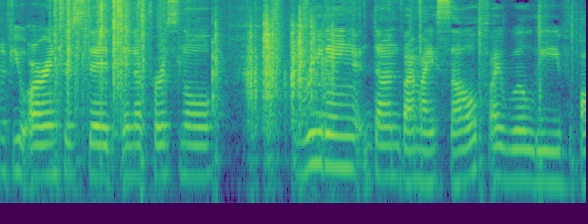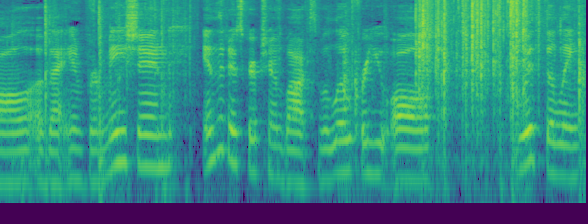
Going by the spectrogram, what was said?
If you are interested in a personal reading done by myself, I will leave all of that information in the description box below for you all with the link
